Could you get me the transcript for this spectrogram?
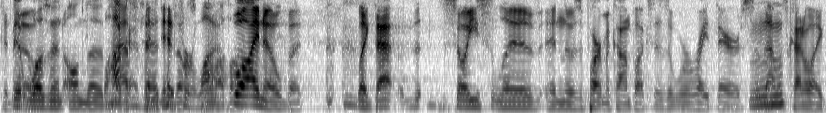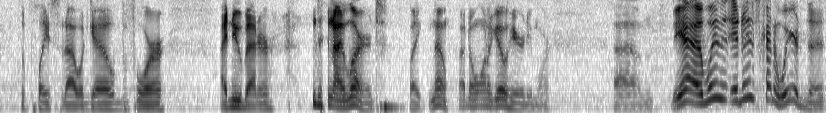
didn't. It know. wasn't on the Well, Hops been masthead dead that I for was a pulling while. off of. Well, I know, but like that. Th- so I used to live in those apartment complexes that were right there. So that was kind of like the place that I would go before I knew better. then I learned, like, no, I don't want to go here anymore. Um, yeah, it, wa- it is kind of weird that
